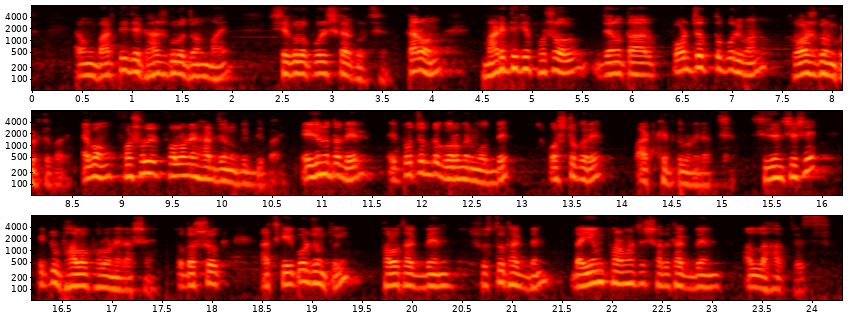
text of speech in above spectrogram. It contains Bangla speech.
এবং বাড়তি যে ঘাসগুলো জন্মায়, সেগুলো পরিষ্কার করছে। কারণ মাটি থেকে ফসল যেন তার পর্যাপ্ত পরিমাণ রস গ্রহণ করতে পারে এবং ফসলের ফলনের হার যেন বৃদ্ধি পায়। এই জন্য তাদের এই প্রচণ্ড গরমের মধ্যে কষ্ট করে পাট ক্ষেতগুলো নিরাচ্ছে। সিজন শেষে একটু ভালো ফলনের আশায়। তো দর্শক, আজকে এই পর্যন্তই। ভালো থাকবেন, সুস্থ থাকবেন। দ্য ইয়ং ফার্মাসের সাথে থাকবেন। আল্লাহ হাফেজ।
